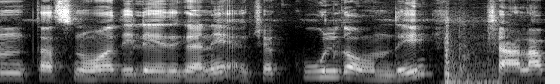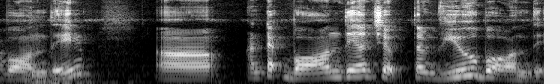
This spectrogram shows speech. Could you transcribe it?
అంత స్నో అది లేదు కానీ యాక్చువల్ కూల్గా ఉంది. చాలా బాగుంది. అంటే బాగుంది అని చెప్తాం. వ్యూ బాగుంది.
